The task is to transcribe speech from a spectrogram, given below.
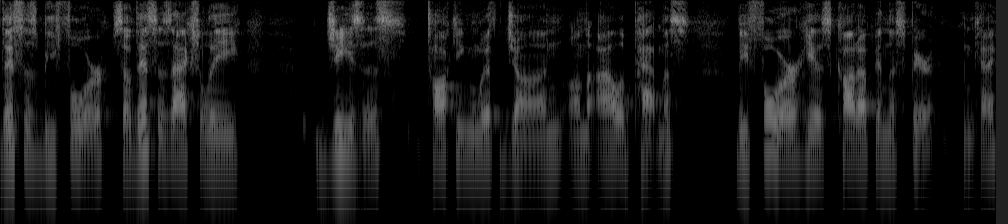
This is before, so this is actually Jesus talking with John on the Isle of Patmos before he is caught up in the Spirit. Okay?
